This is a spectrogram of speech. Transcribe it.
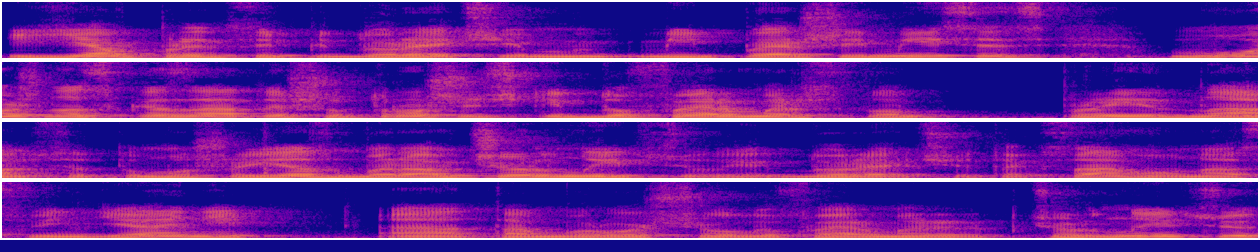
І я, в принципі, до речі, мій перший місяць можна сказати, що трошечки до фермерства приєднався, тому що я збирав чорницю, як до речі, так само у нас в Індіані а, там вирощували фермери чорницю.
